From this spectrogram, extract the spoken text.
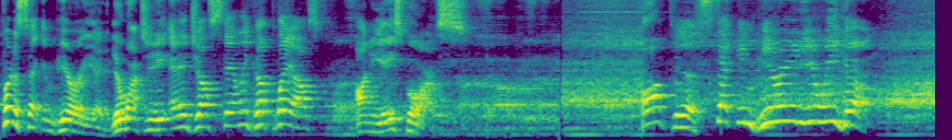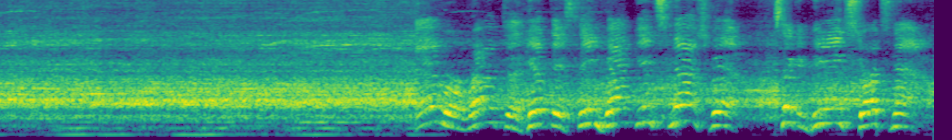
for the second period. You're watching the NHL Stanley Cup Playoffs on EA Sports. Off to the second period, here we go. And we're ready to get this thing back in Smashville. Second period starts now.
